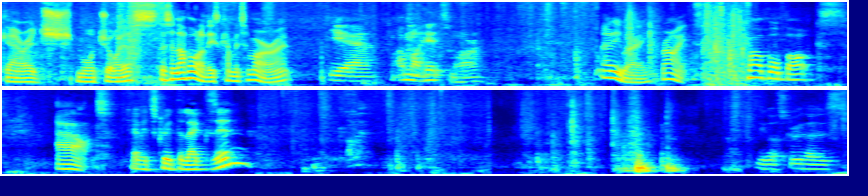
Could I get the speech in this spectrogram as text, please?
garage more joyous. There's another one of these coming tomorrow, right? Yeah, I'm not here tomorrow. Anyway, right. Cardboard box out. David screwed the legs in. You got to screw those.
